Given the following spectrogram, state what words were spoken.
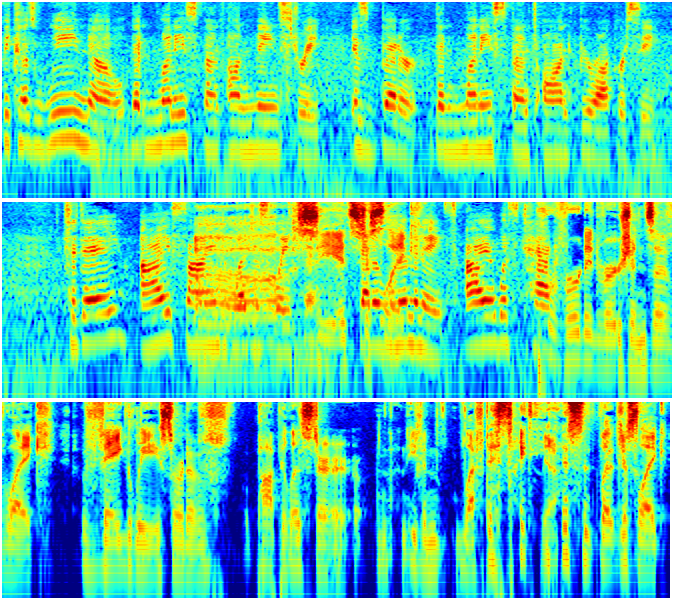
because we know that money spent on Main Street is better than money spent on bureaucracy. Today, I signed legislation Uh, see, it's that just like eliminates Iowa's tax perverted versions of like vaguely sort of populist or even leftist ideas, but just like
